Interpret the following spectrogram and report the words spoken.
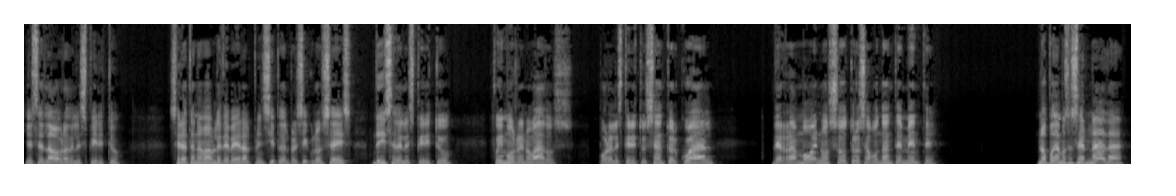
Y esa es la obra del Espíritu. Será tan amable de ver al principio del versículo 6, dice del Espíritu, fuimos renovados por el Espíritu Santo, el cual derramó en nosotros abundantemente. No podemos hacer nada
